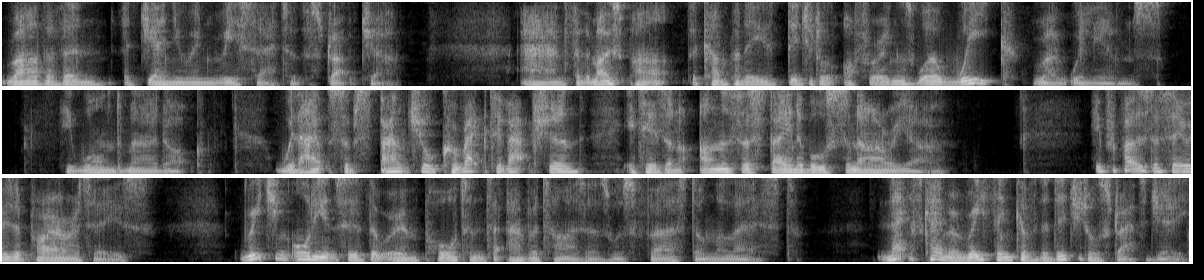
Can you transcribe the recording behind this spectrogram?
rather than a genuine reset of the structure. And for the most part, the company's digital offerings were weak, wrote Williams. He warned Murdoch Without substantial corrective action, it is an unsustainable scenario. He proposed a series of priorities. Reaching audiences that were important to advertisers was first on the list. Next came a rethink of the digital strategy,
